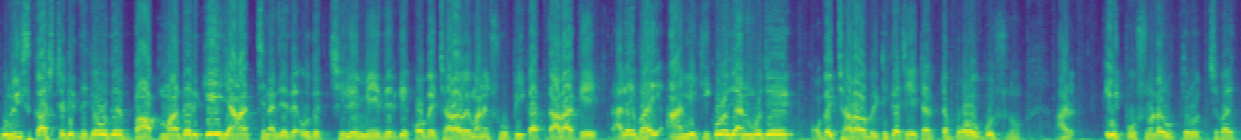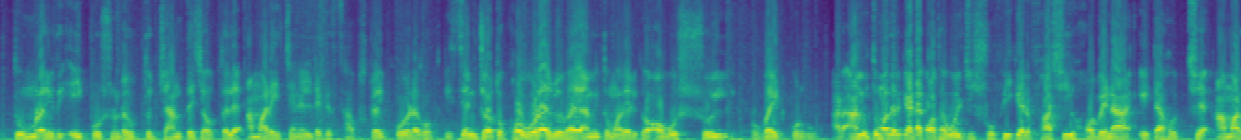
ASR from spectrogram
পুলিশ কাস্টাডি থেকে ওদের বাপ মাদেরকেই জানাচ্ছে না যে ওদের ছেলে মেয়েদেরকে কবে ছাড়াবে মানে শফিক আর তারাকে। তাহলে ভাই, আমি কি করে জানব যে কবে ছাড়া হবে? ঠিক আছে, এটা একটা বড় প্রশ্ন। আর এই প্রশ্নটার উত্তর হচ্ছে ভাই, তোমরা যদি এই প্রশ্নটার উত্তর জানতে চাও, তাহলে আমার এই চ্যানেলটাকে সাবস্ক্রাইব করে রাখো। রিসেন্ট যত খবর আসবে ভাই, আমি তোমাদেরকে অবশ্যই প্রোভাইড করব। আর আমি তোমাদেরকে একটা কথা বলছি, শফিকের ফাঁসি হবে না, এটা হচ্ছে আমার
